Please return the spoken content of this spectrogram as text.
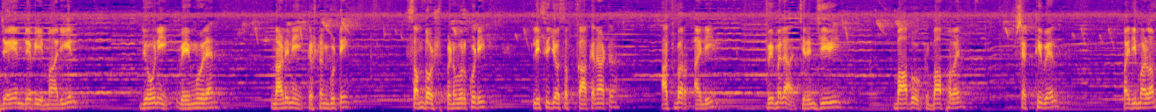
Jayan Ravi Maliyil Johnny Vengooran Nalini Krishnankutty Santhosh Pinavoorkudi Lissy Joseph Kakkanatt Akbar Ali Vimala Chiranjeevi Babu Kripabhavan Sakthivel Parimalam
